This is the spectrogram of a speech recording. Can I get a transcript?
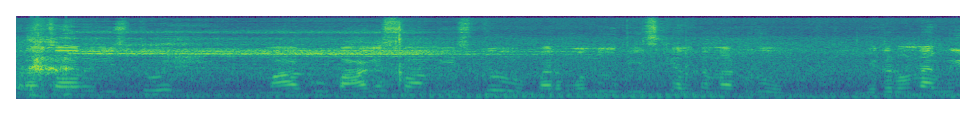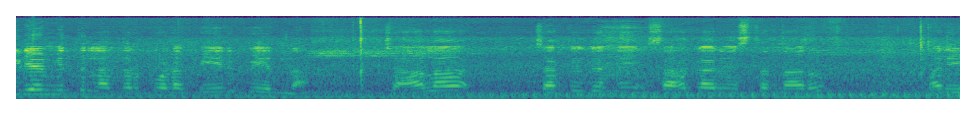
ప్రచారం ఇస్తూ మాకు భాగస్వామి ఇస్తూ మరి ముందుకు ఇక్కడ ఉన్న మీడియా మిత్రులందరూ కూడా పేరు పేరున చాలా చక్కగానే సహకారం ఇస్తున్నారు. మరి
